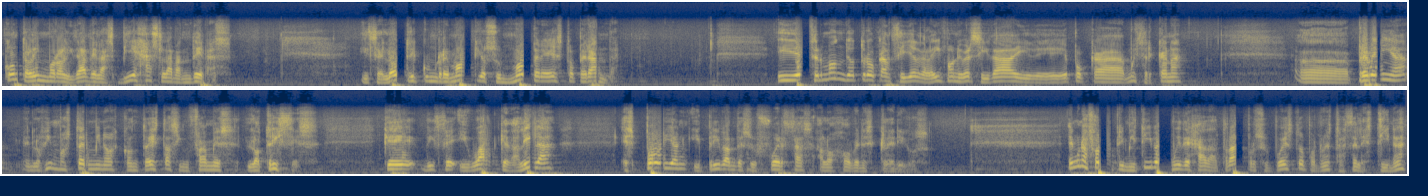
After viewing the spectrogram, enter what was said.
contra la inmoralidad de las viejas lavanderas. Dice, Lotricum remotio sum mopere est operanda. Y el sermón de otro canciller de la misma universidad y de época muy cercana, Ah, prevenía en los mismos términos contra estas infames lotrices, que, dice, igual que Dalila, expolian y privan de sus fuerzas a los jóvenes clérigos. En una forma primitiva, muy dejada atrás, por supuesto, por nuestra Celestina,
